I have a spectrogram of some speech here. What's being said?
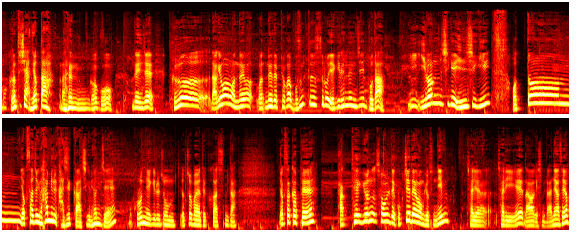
뭐 그런 뜻이 아니었다라는 거고. 근데 이제 그거 나경원 원내 원내대표가 무슨 뜻으로 얘기를 했는지 보다 이 이런 식의 인식이 어떤 역사적인 함의를 가질까 지금 현재 뭐 그런 얘기를 좀 여쭤봐야 될 것 같습니다. 역사 카페 박태균 서울대 국제대학원 교수님 자리 자리에 나와 계십니다. 안녕하세요.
